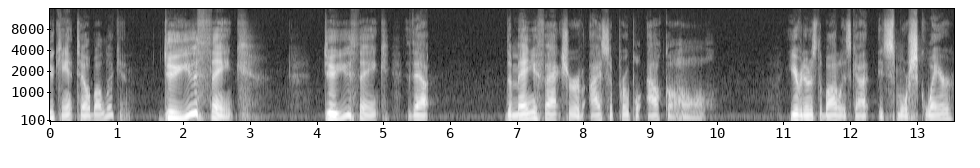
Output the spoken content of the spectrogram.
You can't tell by looking. Do you think, do you think that the manufacturer of isopropyl alcohol, you ever notice the bottle? It's got, it's more square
